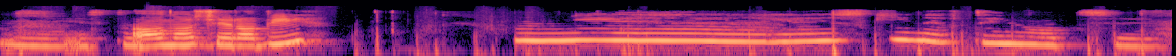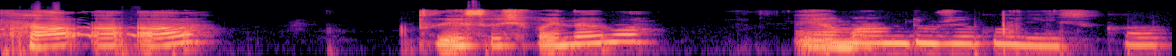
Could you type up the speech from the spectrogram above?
Nie, jestem... A ono się robi? Nie, ja skinę w tej nocy. A, a, a. Tu jest coś fajnego? Nie Ja ma. mam dużego liska.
